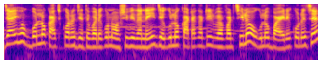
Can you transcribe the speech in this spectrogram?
যাই হোক বলল, কাজ করা যেতে পারে, কোনো অসুবিধা নেই। যেগুলো কাটাকাটির ব্যাপার ছিল, ওগুলো বাইরে করেছে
